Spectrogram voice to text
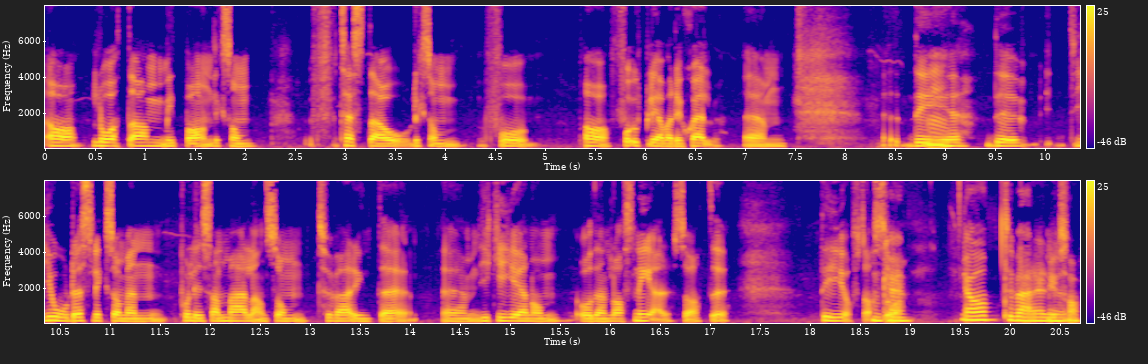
ja, låta mitt barn liksom testa och liksom få, ja, få uppleva det själv. Ehm, det, det gjordes liksom en polisanmälan som tyvärr inte ehm, gick igenom och den lades ner. Så att eh, det är ju ofta Okej. så. Ja, tyvärr är det ju så.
